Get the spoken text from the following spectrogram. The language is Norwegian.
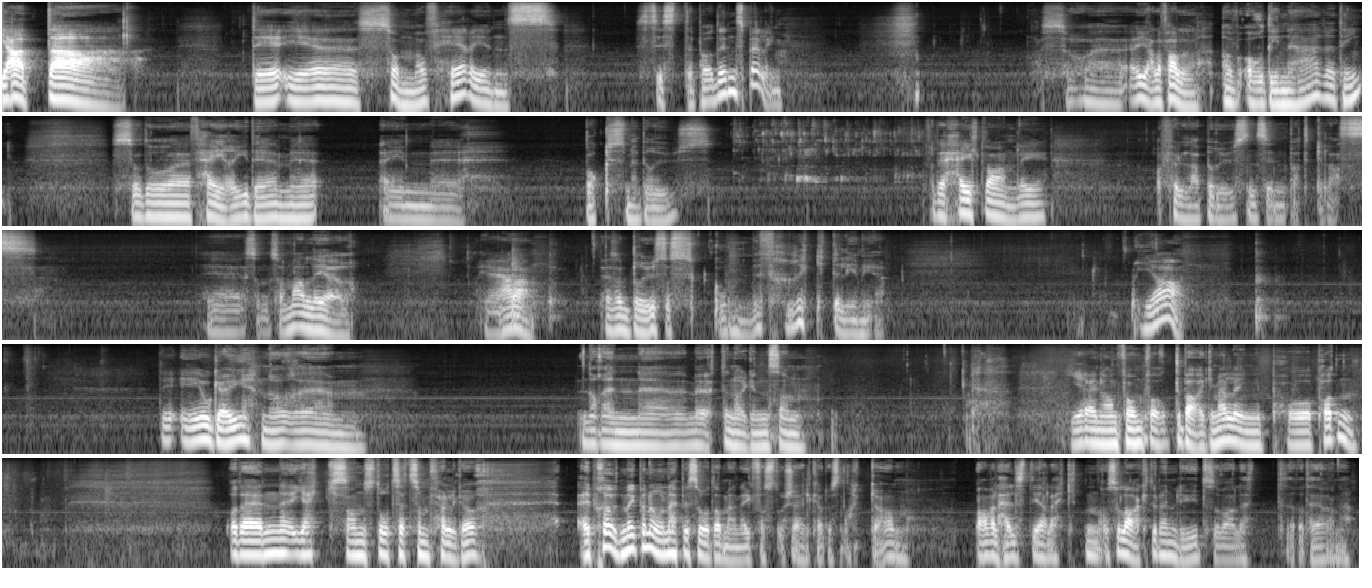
Ja da! Det er sommerferiens siste podinnspilling. Så eh, i alle fall av ordinære ting. Så da eh, feirer jeg det med en eh, boks med brus. For det er helt vanlig å fylle brusen sin på et glass. Sånn som alle gjør. Ja da. Det er sånn brus og skummer fryktelig mye. Ja. Det er jo gøy når eh, Når en eh, møter noen som gir en eller annen form for tilbakemelding på podden. Og den gikk sånn stort sett som følger. Jeg prøvde meg på noen episoder, men jeg forsto ikke helt hva du snakka om. Var vel helst dialekten. Og så lagde du en lyd som var litt irriterende.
